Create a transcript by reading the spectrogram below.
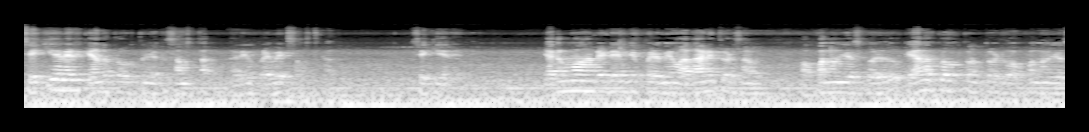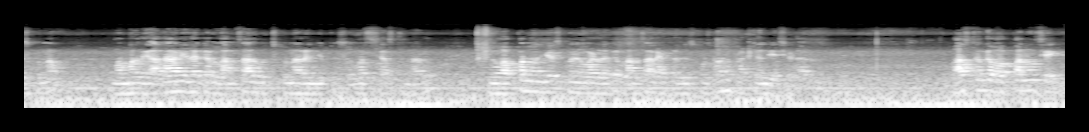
సెకీ అనేది కేంద్ర ప్రభుత్వం యొక్క సంస్థ అదేం ప్రైవేట్ సంస్థ కాదు. సెకీ అనేది. జగన్మోహన్ రెడ్డి ఏం చెప్పాడు? మేము అదానితో సం- ఒప్పందం చేసుకోలేదు. కేంద్ర ప్రభుత్వంతో ఒప్పందం చేసుకున్నాం. మమ్మల్ని అదాని దగ్గర లంచాలు పుచ్చుకున్నారని చెప్పి విమర్శ చేస్తున్నారు. మేము ఒప్పందం చేసుకునే వాళ్ళ దగ్గర లంచాలు ఎక్కడ తీసుకుంటామని ప్రకటన చేశాడు వాస్తవంగా ఒప్పందం సెకి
